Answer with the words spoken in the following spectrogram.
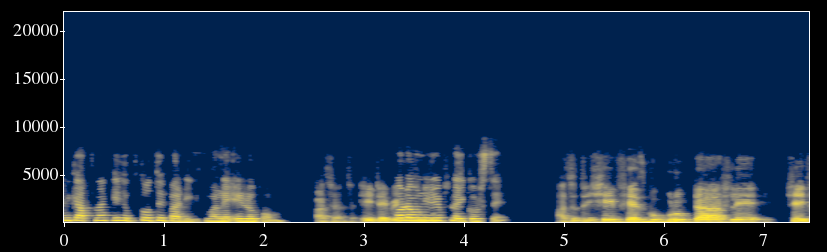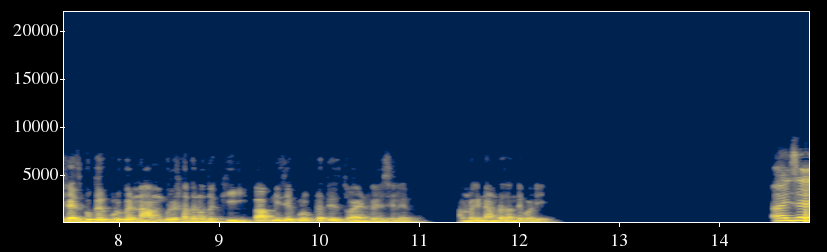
আমি কি আপনাকে হেল্প করতে পারি? মানে এরকম। আচ্ছা আচ্ছা এই টাইপের পরে উনি রিপ্লাই করছে। আচ্ছা তো সেই ফেসবুক গ্রুপটা আসলে সেই ফেসবুকের গ্রুপের নামগুলো সাধারণত কি? বা আপনি যে গ্রুপটাতে জয়েন হয়েছিলেন আমরা কি নামটা জানতে পারি? ওই যে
